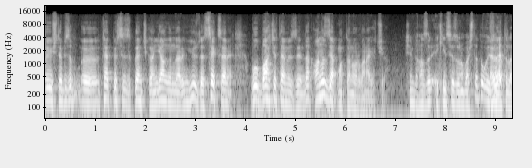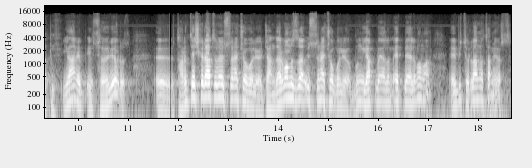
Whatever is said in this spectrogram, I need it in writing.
e, işte bizim e, tedbirsizlikten çıkan yangınların yüzde sekseni bu bahçe temizliğinden anız yakmaktan ormana geçiyor. Şimdi hazır ekin sezonu başladı o yüzden Evet. hatırlattım. Yani e, söylüyoruz. E, tarım teşkilatının üstüne çok oluyor. Jandarmamız da üstüne çok oluyor. Bunu yakmayalım, etmeyelim ama e, bir türlü anlatamıyoruz.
